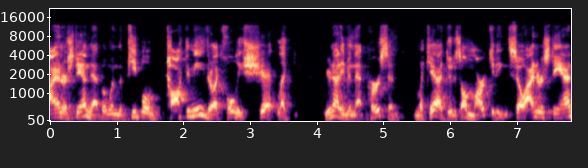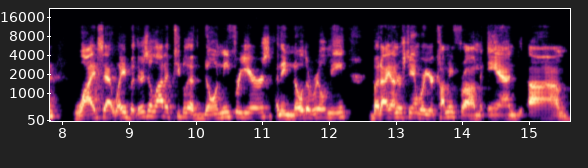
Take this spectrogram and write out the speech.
I understand that. But when the people talk to me, they're like, holy shit, like you're not even that person. I'm like, yeah, dude, it's all marketing. So I understand why it's that way. But there's a lot of people that have known me for years and they know the real me. But I understand where you're coming from. And um,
